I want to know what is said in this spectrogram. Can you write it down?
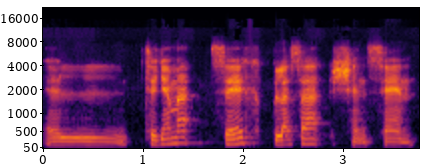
el... Se llama Seg Plaza Shenzhen.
